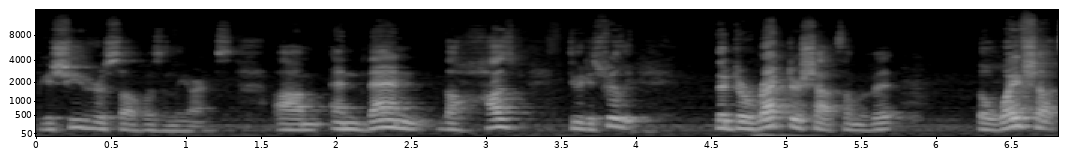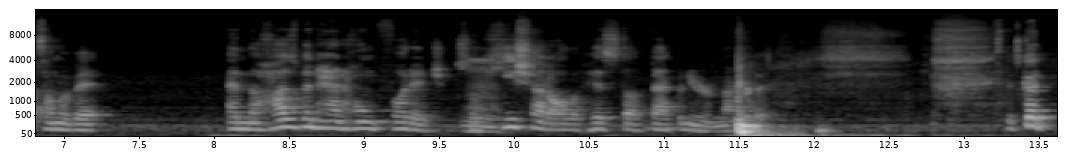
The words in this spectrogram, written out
because she herself was in the arts. Um, and then the husband, dude, it's really the director shot some of it, the wife shot some of it, and the husband had home footage, so Mm. he shot all of his stuff back when he remembered it. It's good.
